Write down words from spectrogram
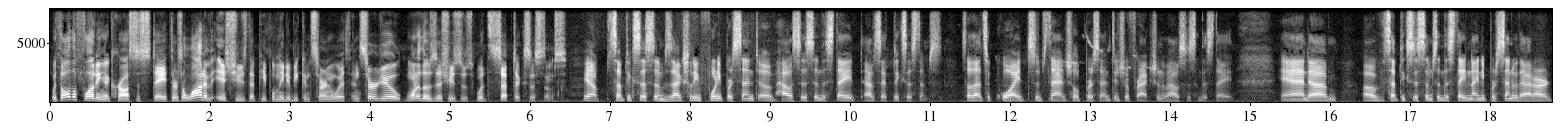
With all the flooding across the state, there's a lot of issues that people need to be concerned with. And Sergio, one of those issues is with septic systems. Yeah, septic systems. Actually, 40% of houses in the state have septic systems. So that's a quite substantial percentage or fraction of houses in the state. And um, of septic systems in the state, 90% of that are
